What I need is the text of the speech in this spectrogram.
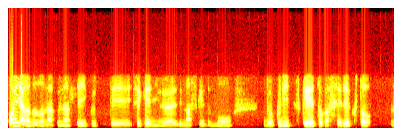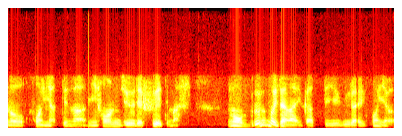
本屋がどんどんなくなっていくって世間に言われてますけども、独立系とかセレクトの本屋っていうのは日本中で増えてます。もうブームじゃないかっていうぐらい本屋は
